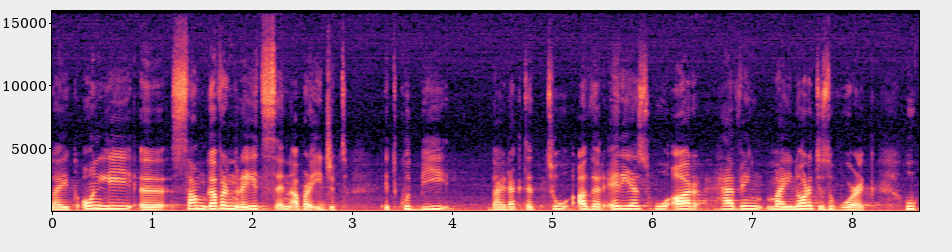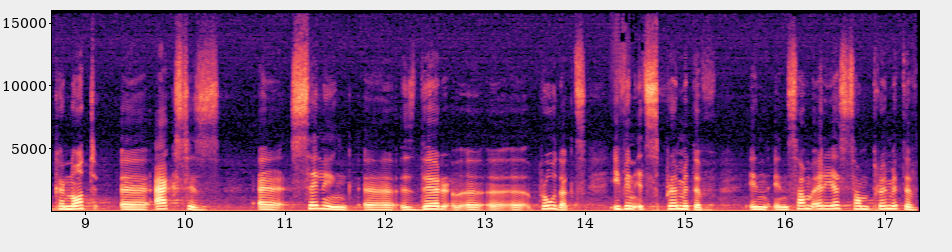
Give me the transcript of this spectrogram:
like only uh, some governorates in Upper Egypt. It could be directed to other areas who are having minorities of work, who cannot uh, access uh, selling uh, their uh, uh, products, even it's primitive. In, in some areas, some primitive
